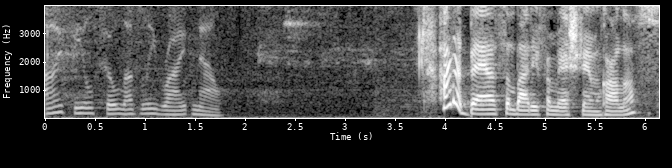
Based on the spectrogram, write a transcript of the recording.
I feel so lovely right now. How to ban somebody from your stream, Carlos?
